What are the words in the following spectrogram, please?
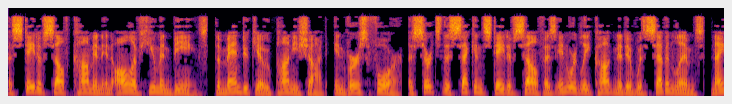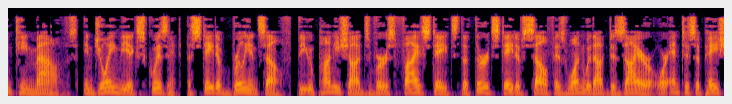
a state of self common in all of human beings. The Mandukya Upanishad, in verse 4, asserts the second state of self as inwardly cognitive with seven limbs, 19 mouths, enjoying the exquisite, a state of brilliant self. The Upanishad's verse 5 states the third state of self as one without desire or anticipation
